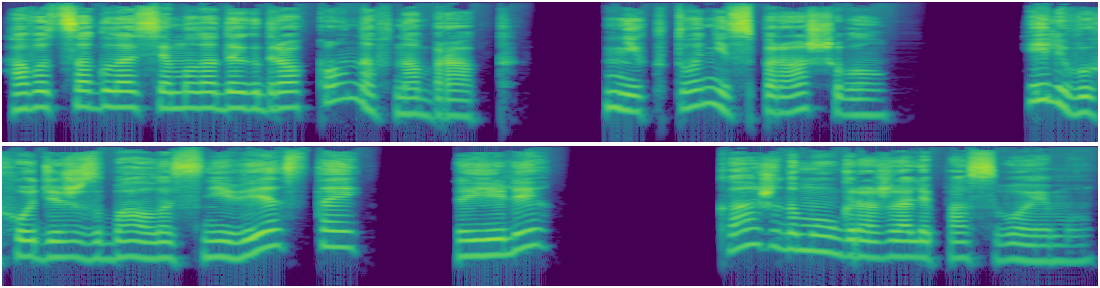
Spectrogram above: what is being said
А вот согласие молодых драконов на брак никто не спрашивал. Или выходишь с бала с невестой, или... Каждому угрожали по-своему.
